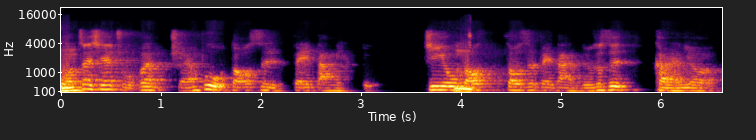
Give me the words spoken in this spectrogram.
我这些处分全部都是非当年度，几乎都都是非当年度，就是可能有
